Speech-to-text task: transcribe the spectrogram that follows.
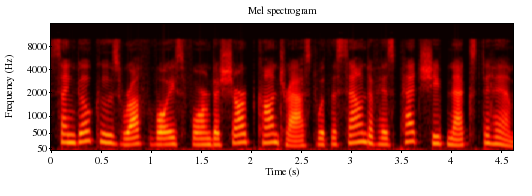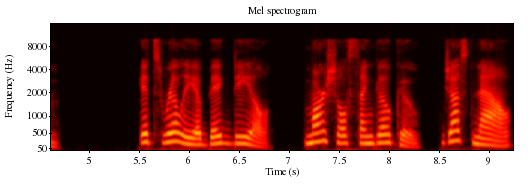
Sengoku's rough voice formed a sharp contrast with the sound of his pet sheep next to him. It's really a big deal. Marshal Sengoku. Just now,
